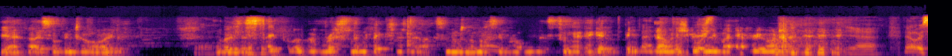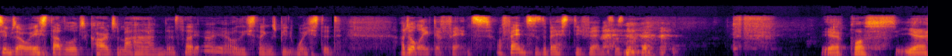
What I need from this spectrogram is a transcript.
yeah, that is something to avoid. Yeah. But it's a staple of, of wrestling fiction, isn't it? Like someone's done a massive role, and suddenly they get beaten down usually by everyone. Yeah, it always seems a waste to have loads of cards in my hand. It's like, oh yeah, all these things being wasted. I don't like defense. Offense is the best defense, isn't it? Yeah. Plus, yeah,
